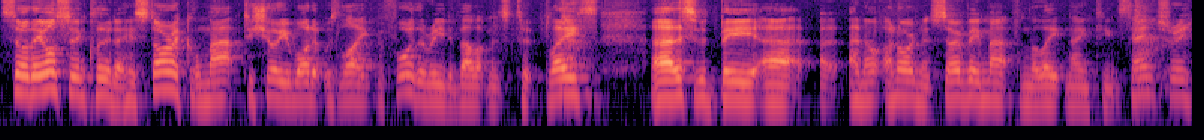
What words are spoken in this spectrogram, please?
So they also include a historical map to show you what it was like before the redevelopments took place. Uh, this would be uh, an, an ordnance survey map from the late 19th century.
